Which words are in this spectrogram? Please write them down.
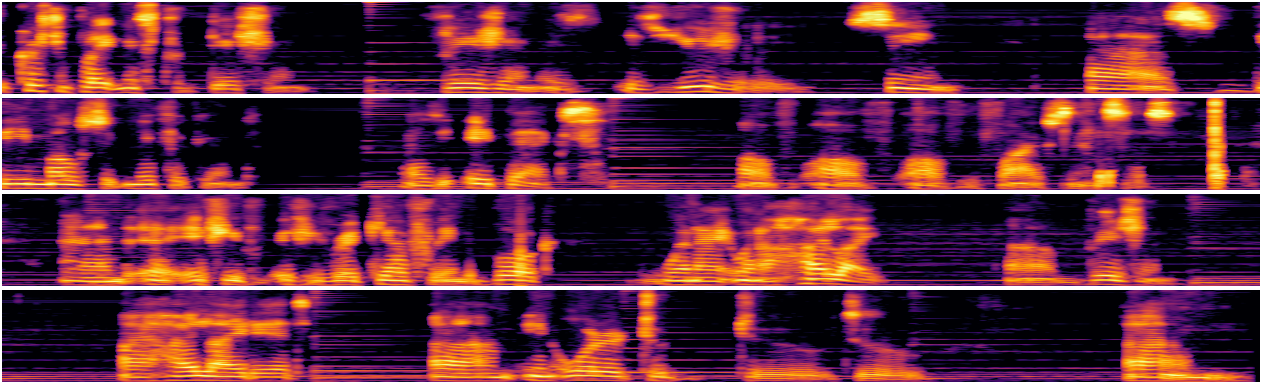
the Christian Platonist tradition, vision is, is usually seen as the most significant, as the apex of, of, of the five senses. And uh, if you if you read carefully in the book, when I when I highlight um, vision, I highlight it um, in order to to to um,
